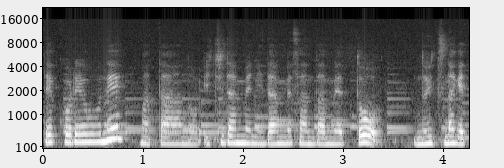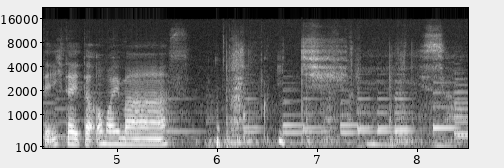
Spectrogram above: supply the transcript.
でこれをねまたあの1段目2段目3段目と縫いつなげていきたいと思います。こん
